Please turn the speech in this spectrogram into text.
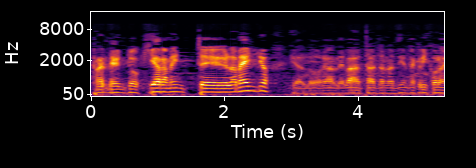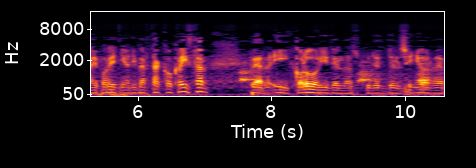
prendendo chiaramente la meglio. E allora levata dall'azienda agricola eporetica di Bertacco Cristal per i colori del, del signor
